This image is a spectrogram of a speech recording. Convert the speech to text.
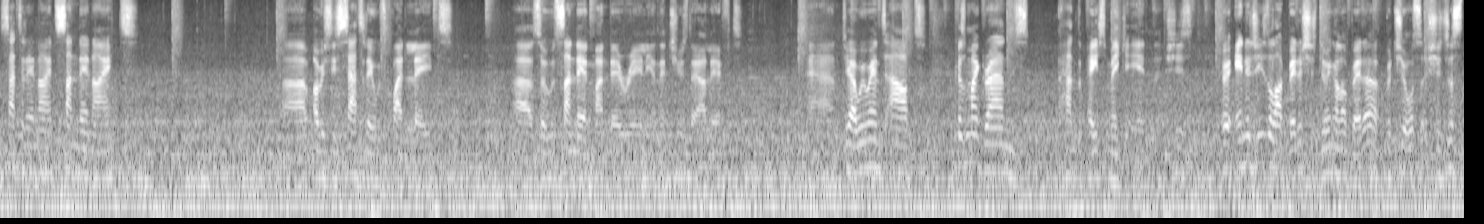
Saturday night, Sunday night. Uh, obviously, Saturday was quite late. Uh, so it was Sunday and Monday really, and then Tuesday I left. And yeah, we went out because my grand's had the pacemaker in. She's her energy is a lot better. She's doing a lot better, but she also she's just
